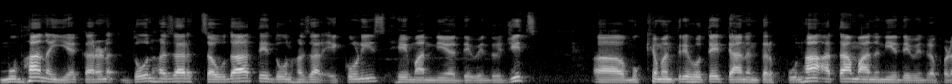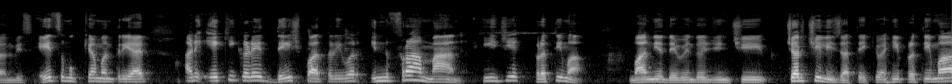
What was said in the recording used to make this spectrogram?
मुभा नाही आहे कारण दोन हजार चौदा ते दोन हजार एकोणीस हे माननीय देवेंद्रजीच मुख्यमंत्री होते. त्यानंतर पुन्हा आता माननीय देवेंद्र फडणवीस हेच मुख्यमंत्री आहेत. आणि एकीकडे देश पातळीवर इन्फ्रामॅन ही जी एक प्रतिमा मान्य देवेंद्रजींची चर्चिली जाते किंवा ही प्रतिमा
